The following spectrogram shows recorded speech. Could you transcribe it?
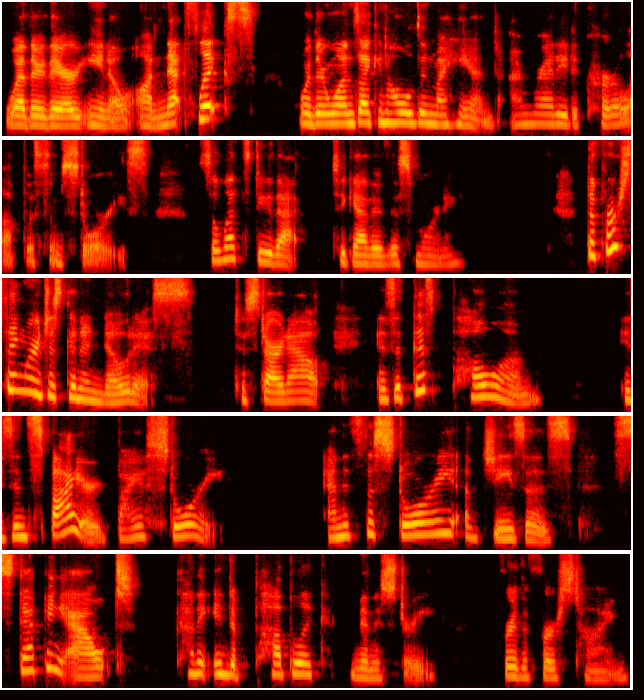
whether they're, you know, on Netflix or they're ones I can hold in my hand. I'm ready to curl up with some stories. So let's do that together this morning. The first thing we're just going to notice to start out is that this poem is inspired by a story. And it's the story of Jesus stepping out kind of into public ministry for the first time.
